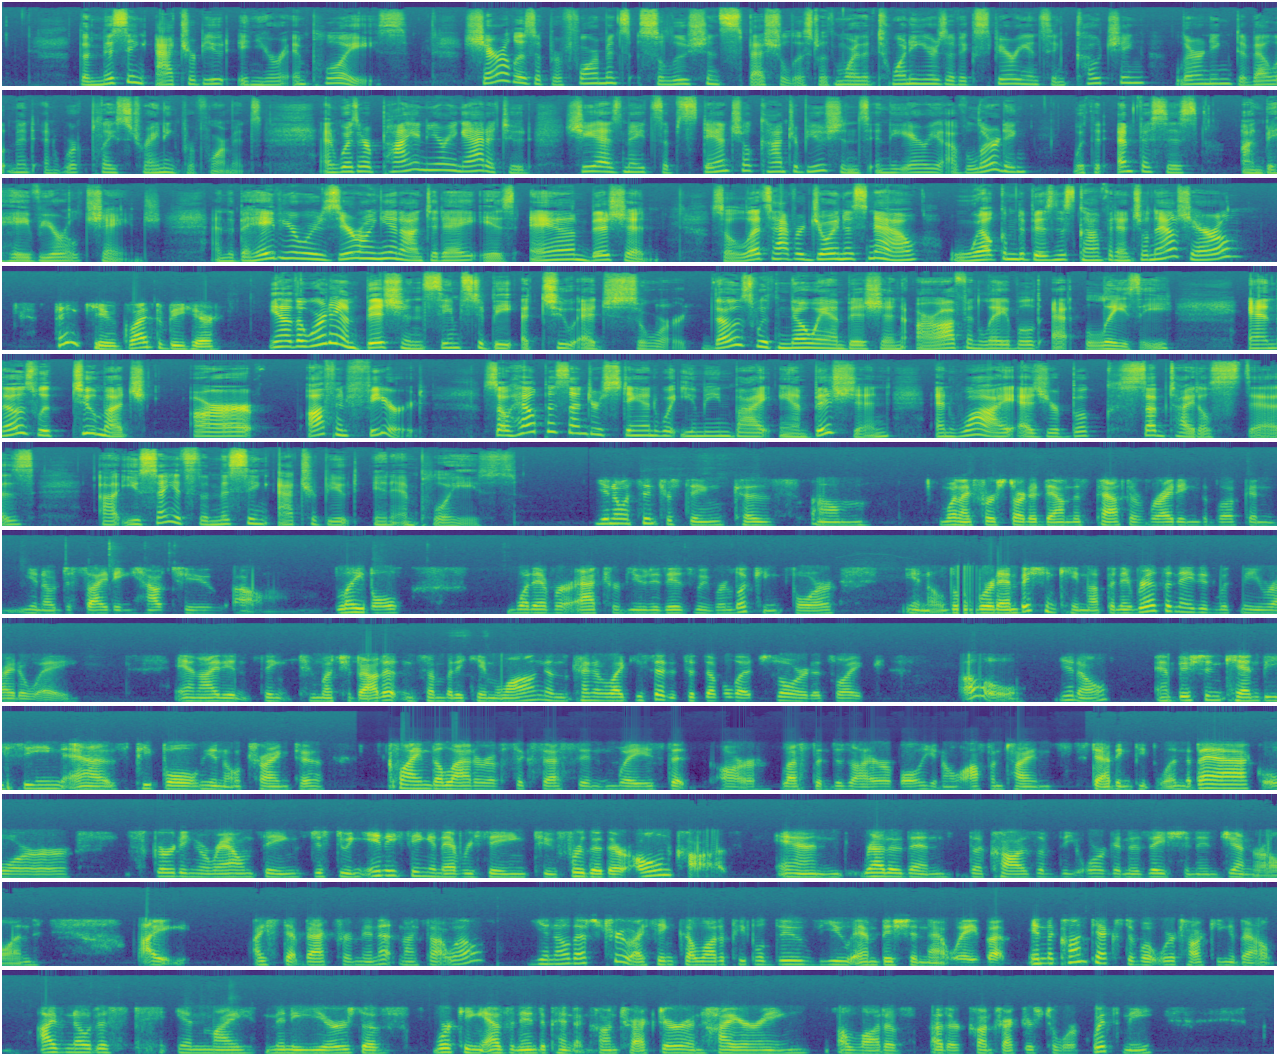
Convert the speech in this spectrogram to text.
The Missing Attribute in Your Employees. Cheryl is a performance solutions specialist with more than 20 years of experience in coaching, learning, development, and workplace training performance. And with her pioneering attitude, she has made substantial contributions in the area of learning with an emphasis on behavioral change. And the behavior we're zeroing in on today is ambition. So let's have her join us now. Welcome to Business Confidential now, Cheryl. Thank you. Glad to be here. You know, the word ambition seems to be a two edged sword. Those with no ambition are often labeled as lazy, and those with too much are often feared. So, help us understand what you mean by ambition and why, as your book subtitle says, uh, you say it's the missing attribute in employees. You know, it's interesting because um, when I first started down this path of writing the book and, you know, deciding how to um, label whatever attribute it is we were looking for, you know, the word ambition came up and it resonated with me right away. And I didn't think too much about it. And somebody came along and kind of like you said, it's a double edged sword. It's like, oh, you know, ambition can be seen as people, you know, trying to climb the ladder of success in ways that are less than desirable, you know, oftentimes stabbing people in the back or skirting around things, just doing anything and everything to further their own cause and rather than the cause of the organization in general. And I I stepped back for a minute and I thought, well, you know, that's true. I think a lot of people do view ambition that way. But in the context of what we're talking about, I've noticed in my many years of working as an independent contractor and hiring a lot of other contractors to work with me,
